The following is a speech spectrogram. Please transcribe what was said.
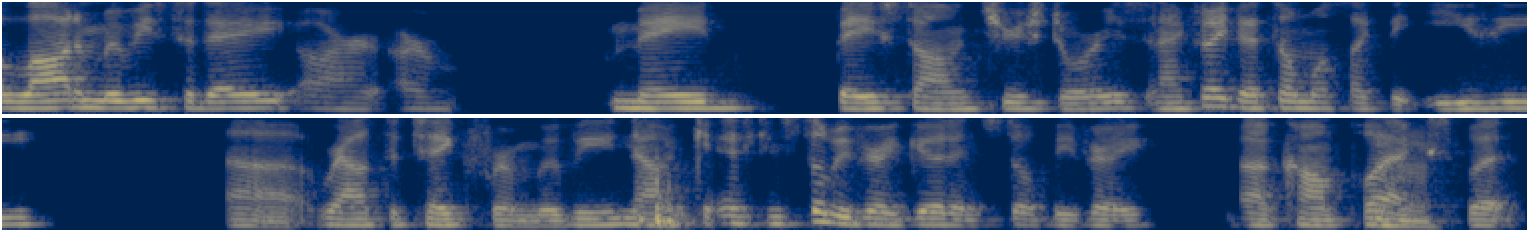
a lot of movies today are are made based on true stories, and I feel like that's almost like the easy uh, route to take for a movie. Now it can, it can still be very good and still be very uh, complex, but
